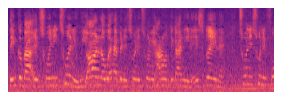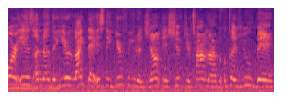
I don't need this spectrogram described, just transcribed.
Think about in 2020. We all know what happened in 2020. I don't think I need to explain that. 2024 is another year like that. It's the year for you to jump and shift your timeline, but because you've been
